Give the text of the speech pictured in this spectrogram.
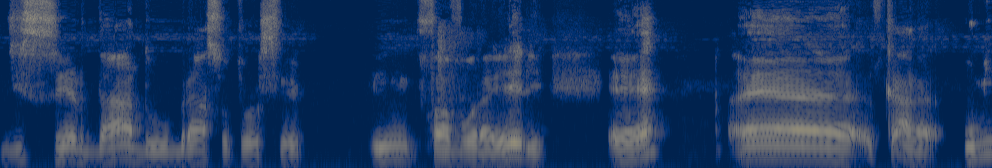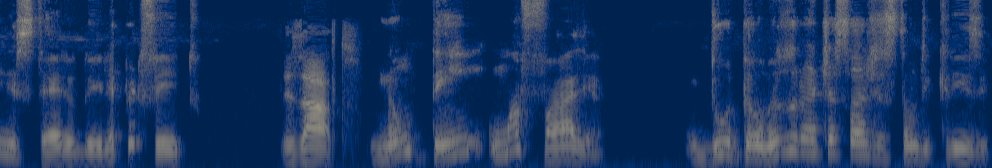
de ser dado o braço a torcer em favor a ele é, é cara, o ministério dele é perfeito. Exato. Não tem uma falha do, pelo menos durante essa gestão de crise,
